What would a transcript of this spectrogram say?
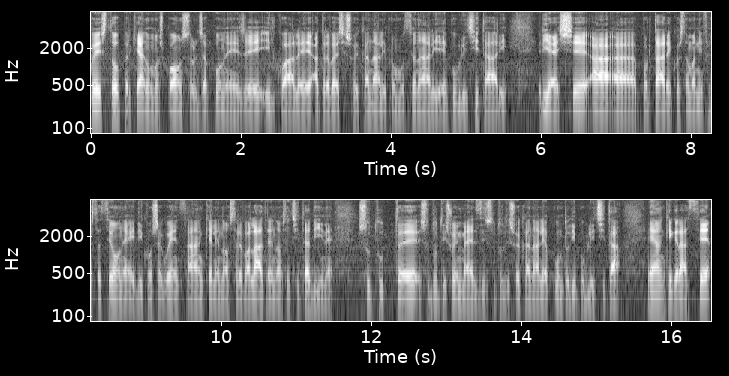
Questo perché hanno uno sponsor giapponese il quale attraverso i suoi canali promozionali e pubblicitari riesce a, a portare questa manifestazione e di conseguenza anche le nostre vallate, le nostre cittadine su, tutte, su tutti i suoi mezzi, su tutti i suoi canali appunto di pubblicità e anche grazie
